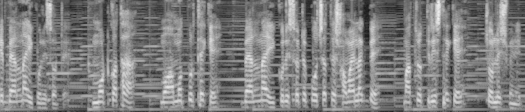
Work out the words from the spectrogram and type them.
এই বেলনা ইকো রিসোর্টে মোট কথা, মোহাম্মদপুর থেকে বেলনা ইকো রিসোর্টে পৌঁছাতে সময় লাগবে মাত্র তিরিশ থেকে চল্লিশ মিনিট।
